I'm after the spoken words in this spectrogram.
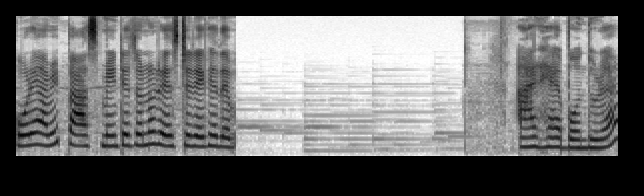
করে আমি পাঁচ মিনিটের জন্য রেস্টে রেখে দেব। আর হ্যাঁ বন্ধুরা,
